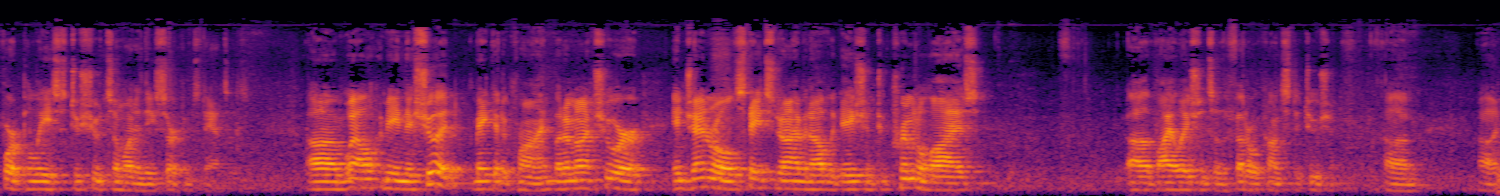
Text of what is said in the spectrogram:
for police to shoot someone in these circumstances? Uh, well, I mean, they should make it a crime, but I'm not sure. In general, states do not have an obligation to criminalize uh, violations of the federal constitution. Um, uh,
